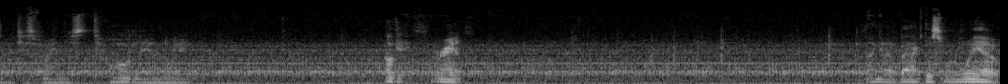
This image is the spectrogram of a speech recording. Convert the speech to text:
I just find this totally annoying. Okay, we're in. I'm gonna back this one way out.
